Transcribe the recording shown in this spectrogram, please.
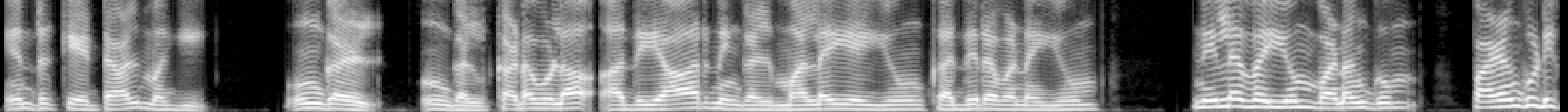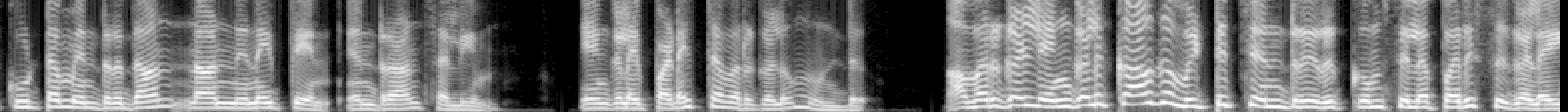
என்று கேட்டாள் மகி. உங்கள் உங்கள் கடவுளா? அது யார்? நீங்கள் மலையையும் கதிரவனையும் நிலவையும் வணங்கும் பழங்குடி கூட்டம் என்றுதான் நான் நினைத்தேன் என்றான் சலீம். எங்களை படைத்தவர்களும் உண்டு. அவர்கள் எங்களுக்காக விட்டுச் சென்றிருக்கும் சில பரிசுகளை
